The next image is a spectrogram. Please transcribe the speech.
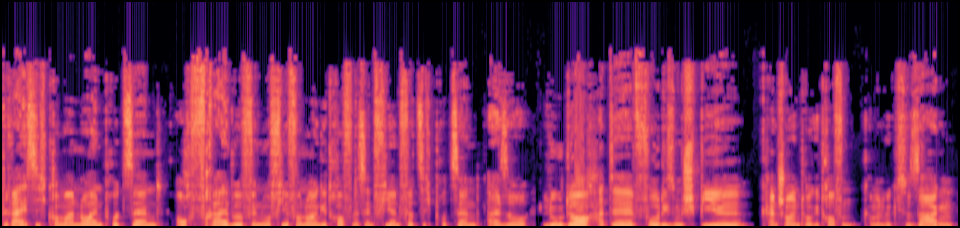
30,9%, auch Freiwürfe nur 4 von 9 getroffen, das sind 44%. Also Lou Dort hatte vor diesem Spiel kein Scheunentor getroffen, kann man wirklich so sagen.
